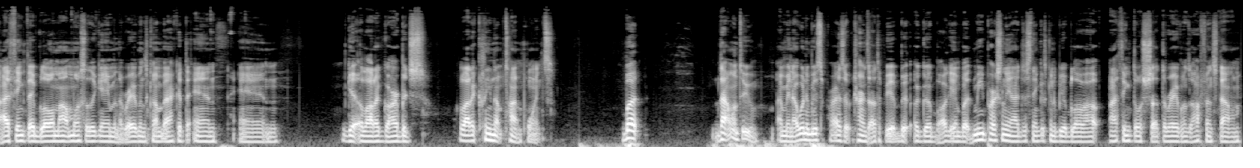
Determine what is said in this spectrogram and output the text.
I think they blow them out most of the game, and the Ravens come back at the end and get a lot of garbage a lot of cleanup time points. But that one too. I mean, I wouldn't be surprised if it turns out to be a, bit, a good ball game. But me personally, I just think it's going to be a blowout. I think they'll shut the Ravens' offense down.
